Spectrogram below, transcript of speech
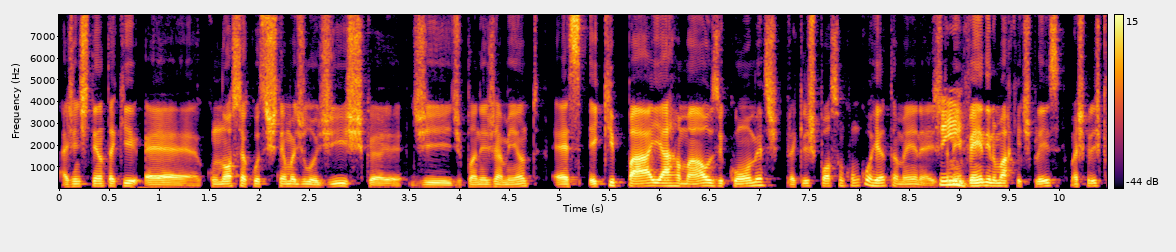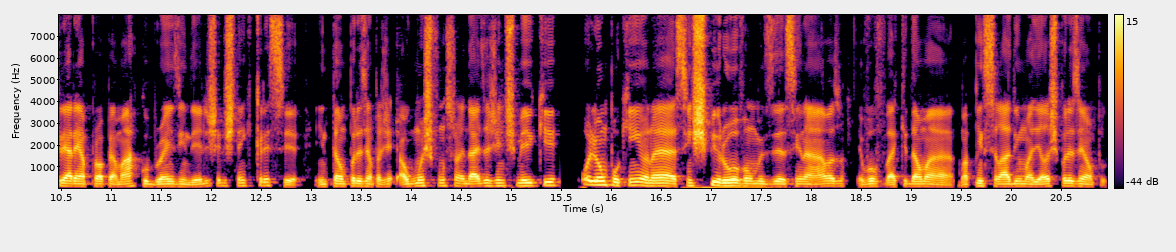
a gente tenta aqui, é, com o nosso ecossistema de logística, de, de planejamento, é, equipar e armar os e-commerce para que eles possam concorrer também, né? Eles Sim. também vendem no marketplace, mas para eles criarem a própria marca, o branding deles, eles têm que crescer. Então, por exemplo, gente- algumas funcionalidades a gente meio que olhou um pouquinho, né? Se inspirou, vamos dizer assim, na Amazon. Eu vou aqui dar uma, uma pincelada em uma delas, por exemplo.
